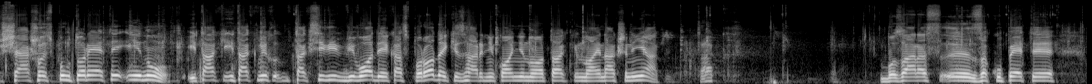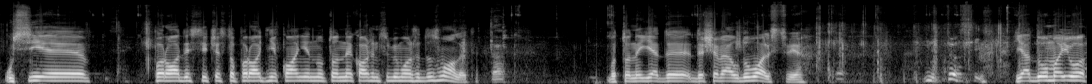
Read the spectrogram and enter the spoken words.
ще щось повторити і ну, і так, і так, так всі ві- віводи, якась порода, якісь гарні коні, ну а так, ну а інакше ніяк. Так. Бо зараз е, закупити усі е, породисті, чистопородні коні, ну то не кожен собі може дозволити. Так. Бо то не є де- дешеве. Не досить. Я думаю,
